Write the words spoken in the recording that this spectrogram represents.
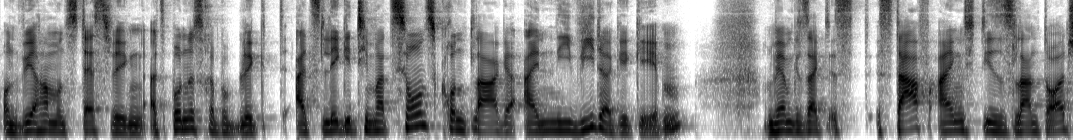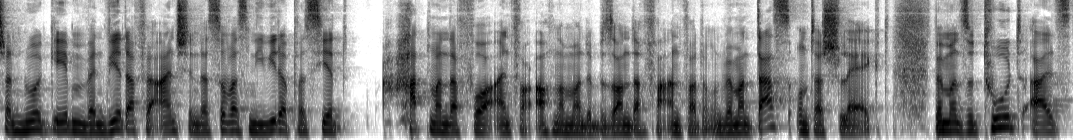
Und wir haben uns deswegen als Bundesrepublik als Legitimationsgrundlage ein Nie wieder gegeben. Und wir haben gesagt, es, es darf eigentlich dieses Land Deutschland nur geben, wenn wir dafür einstehen, dass sowas nie wieder passiert, hat man davor einfach auch nochmal eine besondere Verantwortung. Und wenn man das unterschlägt, wenn man so tut, als,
